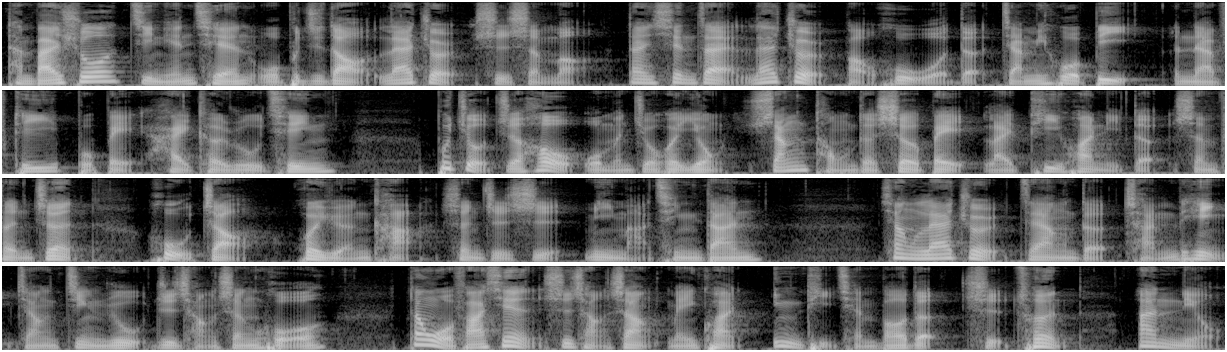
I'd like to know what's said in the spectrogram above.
坦白说，几年前我不知道 Ledger 是什么，但现在 Ledger 保护我的加密货币 NFT 不被骇客入侵。不久之后，我们就会用相同的设备来替换你的身份证、护照、会员卡，甚至是密码清单。像 Ledger 这样的产品将进入日常生活，但我发现市场上每款硬体钱包的尺寸、按钮、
